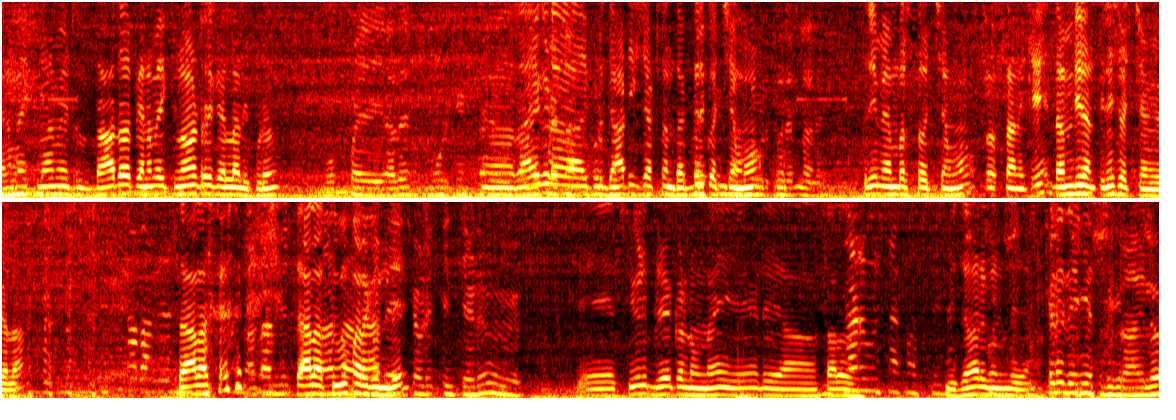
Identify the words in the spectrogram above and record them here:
ఎనభై కిలోమీటర్లు దాదాపు ఎనభై కిలోమీటర్కి వెళ్ళాలి ఇప్పుడు. ముప్పై అదే మూడు ఆ, రాయగడ ఇప్పుడు ఘాటి సెక్షన్ దగ్గరికి వచ్చాము. త్రీ మెంబర్స్తో వచ్చాము ప్రస్తుతానికి. దమ్ బిర్యానీ తినేసి వచ్చాము ఇలా చాలా చాలా సూపర్గా ఉంది. స్పీడ్ బ్రేకర్లు ఉన్నాయి. ఏడి, ఆ, చాలా నిజారుగా ఉంది. ఇక్కడే దిగేస్తుంది రాయిలు.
